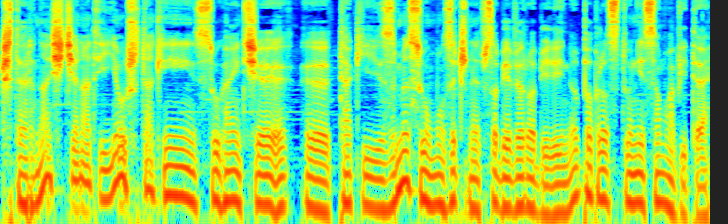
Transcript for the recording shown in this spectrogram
14 lat i już taki, słuchajcie, e, taki zmysł muzyczny w sobie wyrobili. No po prostu niesamowite.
